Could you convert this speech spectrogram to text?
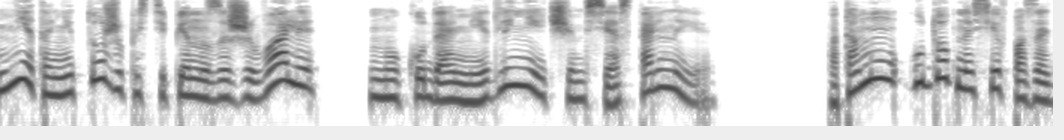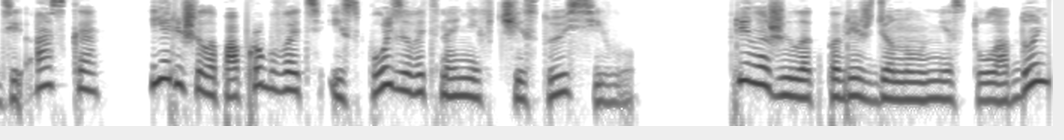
Нет, они тоже постепенно заживали, но куда медленнее, чем все остальные. Потому, удобно сев позади Аска, я решила попробовать использовать на них чистую силу. Приложила к поврежденному месту ладонь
